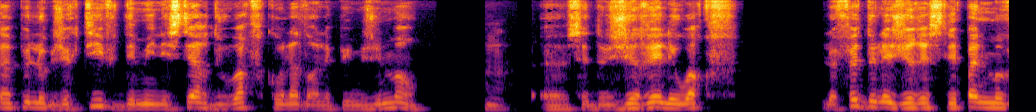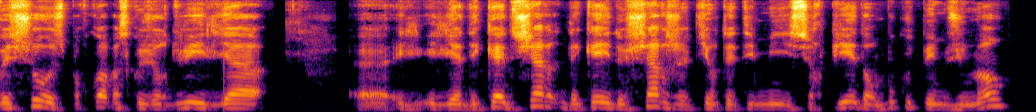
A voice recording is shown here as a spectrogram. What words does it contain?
un peu l'objectif des ministères du WARF qu'on a dans les pays musulmans. Hmm. Euh, c'est de gérer les WARF. Le fait de les gérer, ce n'est pas une mauvaise chose. Pourquoi? Parce qu'aujourd'hui, il y a euh, des cahiers, de charges qui ont été mis sur pied dans beaucoup de pays musulmans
